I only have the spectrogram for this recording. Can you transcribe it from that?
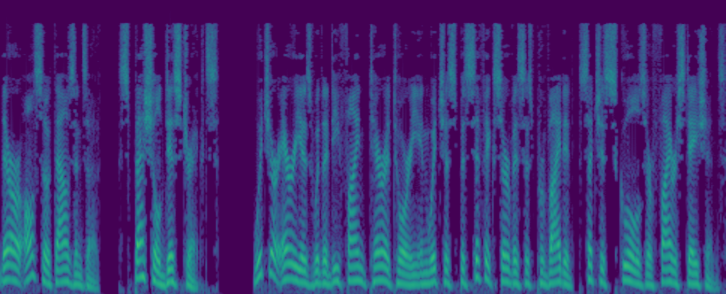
There are also thousands of special districts, which are areas with a defined territory in which a specific service is provided, such as schools or fire stations.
